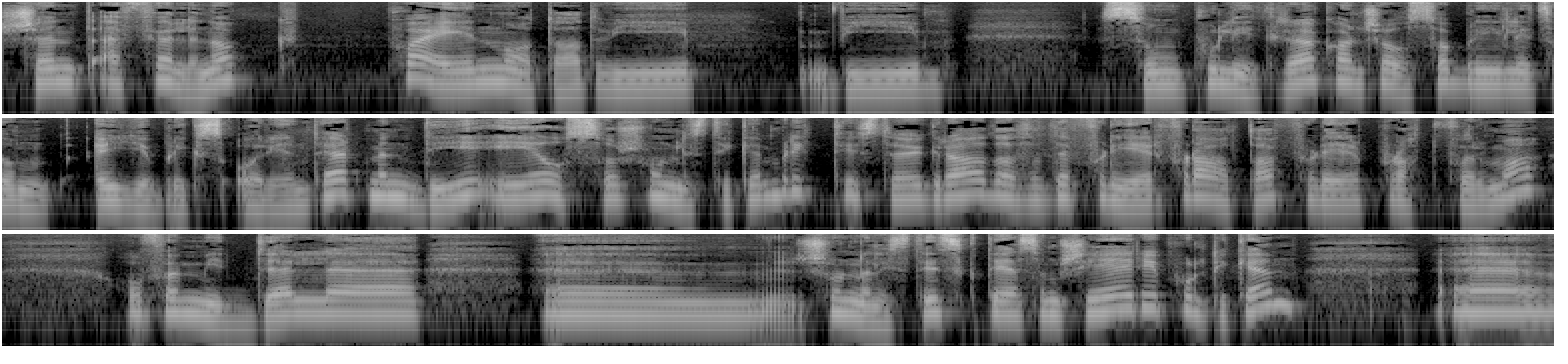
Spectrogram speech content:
Skjønt jeg føler nok på en måte at vi, vi som politikere kanskje også blir litt sånn øyeblikksorientert. Men det er også journalistikken blitt i større grad. Altså Det er flere flater, flere plattformer. Å formidle eh, journalistisk det som skjer i politikken. Eh,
